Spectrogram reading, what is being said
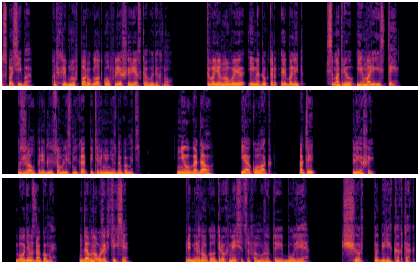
Спасибо. Отхлебнув пару глотков, леший резко выдохнул. Твое новое имя доктор Эйболит? Смотрю, юморист ты. Сжал перед лицом лесника пятерню незнакомец. Не угадал. Я кулак. А ты? Леший. Будем знакомы. Давно уже в Стиксе? Примерно около трех месяцев, а может и более. Черт побери, как так?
